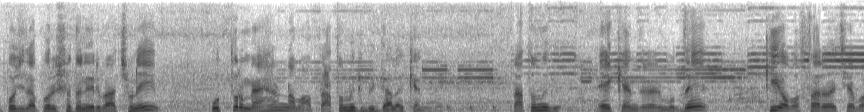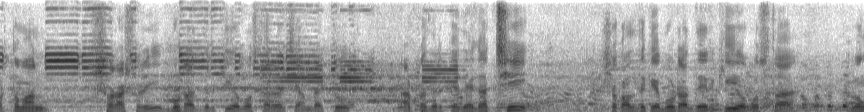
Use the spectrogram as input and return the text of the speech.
উপজেলা পরিষদ নির্বাচনে উত্তর মেহরনামা প্রাথমিক বিদ্যালয় কেন্দ্র। প্রাথমিক এই কেন্দ্রের মধ্যে কি অবস্থা রয়েছে বর্তমান? সরাসরি ভোটারদের কি অবস্থা রয়েছে আমরা একটু আপনাদেরকে দেখাচ্ছি। সকাল থেকে ভোটারদের কি অবস্থা এবং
